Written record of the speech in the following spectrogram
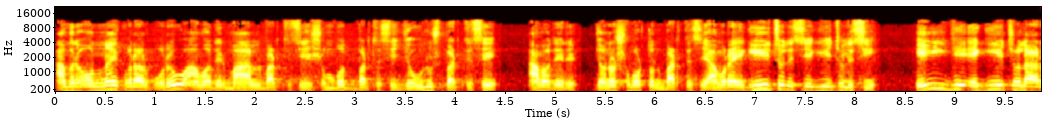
আমরা অন্যায় করার পরেও আমাদের মাল বাড়তেছে সম্পদ বাড়তেছে জৌলুস বাড়তেছে আমাদের জনসমর্থন বাড়তেছে আমরা এগিয়ে চলেছি এগিয়ে চলেছি এই যে এগিয়ে চলার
